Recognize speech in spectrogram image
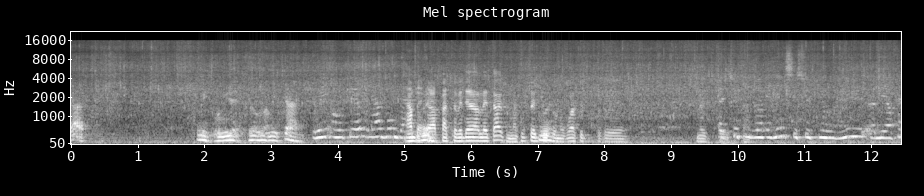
a, c'est sympa. Ah, la bah, Vabbè, te l'ha fatto vedere all'etage, ma tutte e due sono quasi tutte le, le ceux qui vont c'est ceux qui ont vu, mais enfin,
